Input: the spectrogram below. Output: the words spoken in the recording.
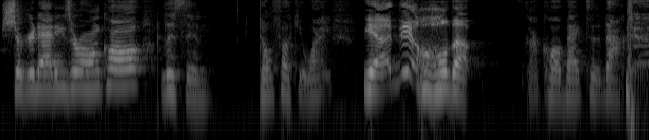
sugar daddies are on call. Listen, don't fuck your wife. Yeah. Oh, hold up. got called back to the doctor.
